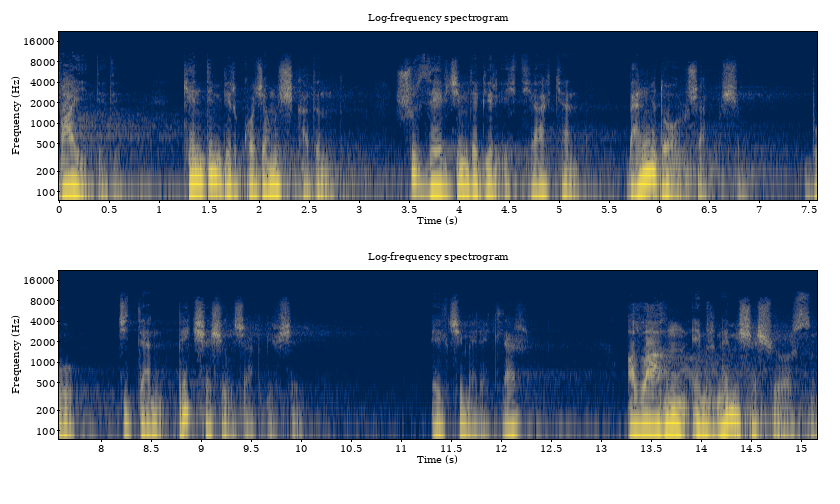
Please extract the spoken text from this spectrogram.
vay dedi. Kendim bir kocamış kadın. Şu zevcim de bir ihtiyarken ben mi doğuracakmışım? Bu cidden pek şaşılacak bir şey. Elçi melekler Allah'ın emrine mi şaşıyorsun?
